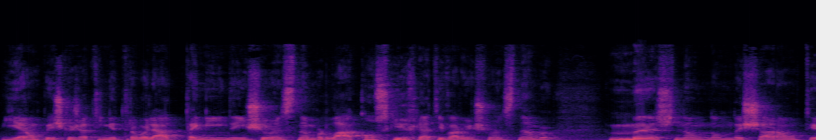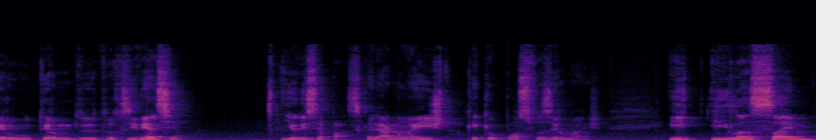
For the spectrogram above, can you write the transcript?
e era um país que eu já tinha trabalhado, tenho ainda insurance number lá, consegui reativar o insurance number, mas não, não me deixaram ter o termo de, de residência. E eu disse: pá, se calhar não é isto, o que é que eu posso fazer mais? E, e lancei-me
